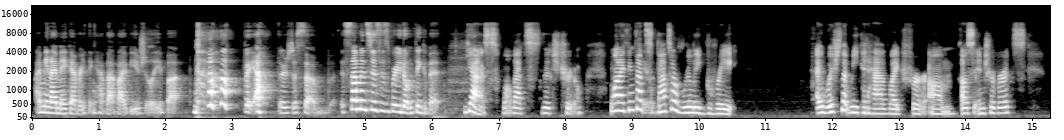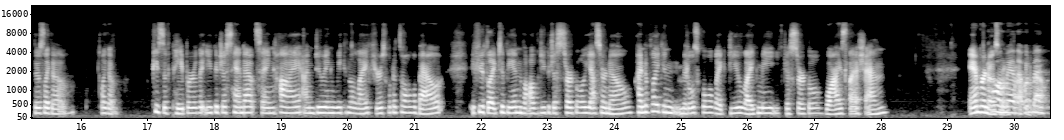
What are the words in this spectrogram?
I mean, I make everything have that vibe usually, but but yeah, there's just some some instances where you don't think of it. Yes, well, that's that's true. Well, I think that's that's a really great. I wish that we could have like for um us introverts, there's like a like a piece of paper that you could just hand out saying, Hi, I'm doing Week in the Life. Here's what it's all about. If you'd like to be involved, you could just circle yes or no. Kind of like in middle school, like, do you like me? Just circle Y slash N. Amber knows. Oh man, that would have been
